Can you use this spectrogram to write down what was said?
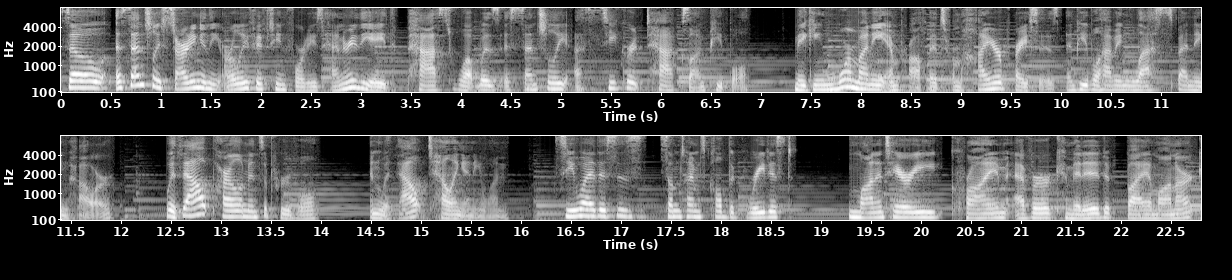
So, essentially, starting in the early 1540s, Henry VIII passed what was essentially a secret tax on people, making more money and profits from higher prices and people having less spending power without Parliament's approval and without telling anyone. See why this is sometimes called the greatest monetary crime ever committed by a monarch,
